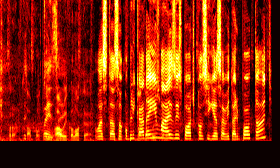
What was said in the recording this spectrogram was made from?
Pronto, tá bom. pois o Howe é. coloca. Uma situação complicada aí, mas o esporte conseguiu essa vitória importante.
